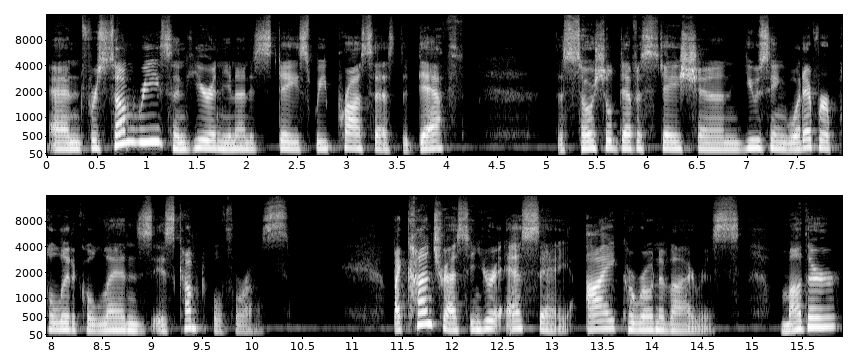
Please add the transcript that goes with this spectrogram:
and for some reason, here in the United States, we process the death, the social devastation using whatever political lens is comfortable for us. By contrast, in your essay, I Coronavirus, Mother,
